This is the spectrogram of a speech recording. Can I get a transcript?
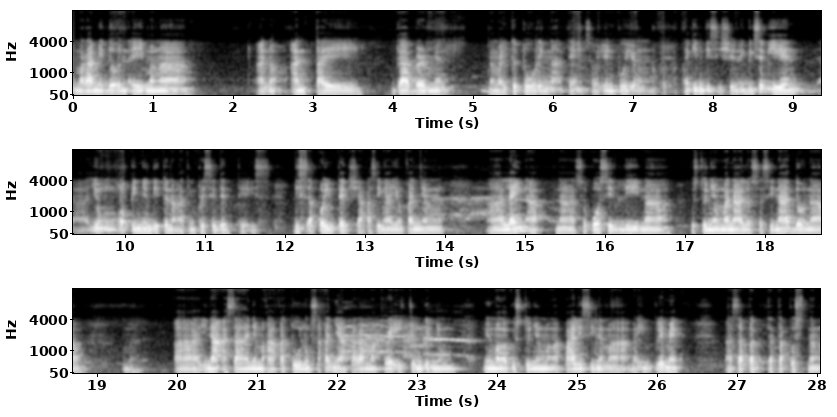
Marami doon ay mga ano anti-government na maituturing natin. So yun po yung naging decision. Ibig sabihin, ah, yung opinion dito ng ating presidente is disappointed siya kasi nga yung kanyang ah, lineup na supposedly na gusto niyang manalo sa Senado na ah, inaasahan niya makakatulong sa kanya para ma-create yung ganyang yung mga gusto niyang mga policy na ma- ma-implement ah, sa pagtatapos ng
